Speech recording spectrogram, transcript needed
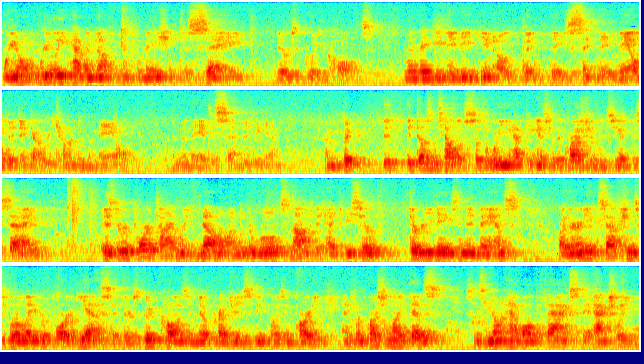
we don't really have enough information to say there's good cause. And then maybe, maybe, you know, they, they, sent, they mailed it and it got returned in the mail, and then they had to send it again. Um, but it, it doesn't tell us. So the way you have to answer the question is you have to say, is the report timely? No, under the rule it's not. It had to be served 30 days in advance. Are there any exceptions for a late report? Yes, if there's good cause and no prejudice to the opposing party. And for a question like this, since you don't have all the facts to actually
